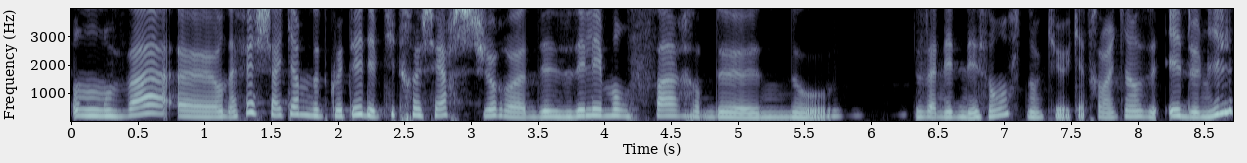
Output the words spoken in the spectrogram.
on va, on a fait chacun de notre côté des petites recherches sur des éléments phares de nos années de naissance, donc 95 et 2000.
